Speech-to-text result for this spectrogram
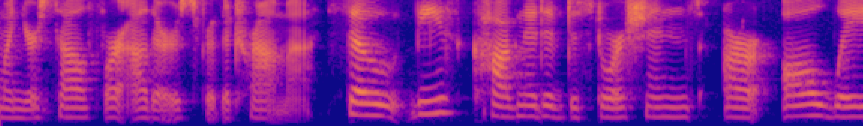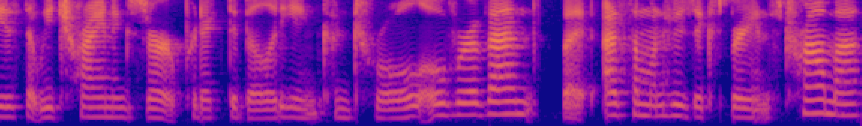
blame on yourself or others for the trauma. So these cognitive distortions are all ways that we try and exert predictability and control over events. But as someone who's experienced trauma,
